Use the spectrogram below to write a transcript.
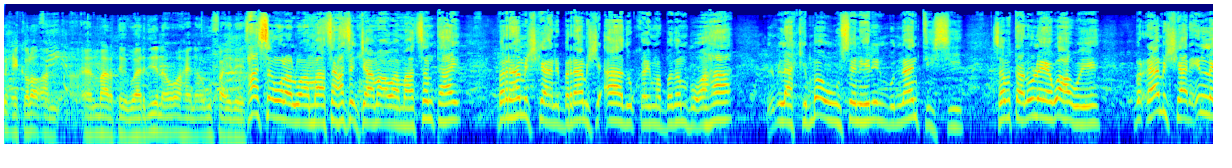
wixii kaloo aan maaragtay waalidiin aan u ahayn aan ugu faa'iidaysto. Xasan walaal waa mahadsan xasan jaamac waa mahadsan tahay. Barnaamijkaani barnaamij aad u qiimo badan buu ahaa. Laakiin ma uusan helin mudnaantiisii. Sababtaan u leeyahay waxaa weeye barnaamijkaani in la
